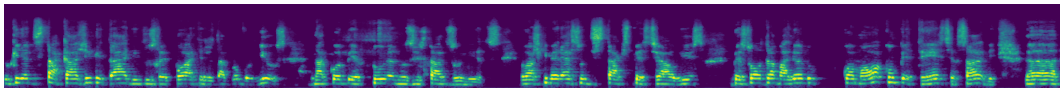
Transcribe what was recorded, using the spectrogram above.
Eu queria destacar a agilidade dos repórteres da Globo News na cobertura nos Estados Unidos. Eu acho que merece um destaque especial isso. O pessoal trabalhando com a maior competência, sabe? Uh,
